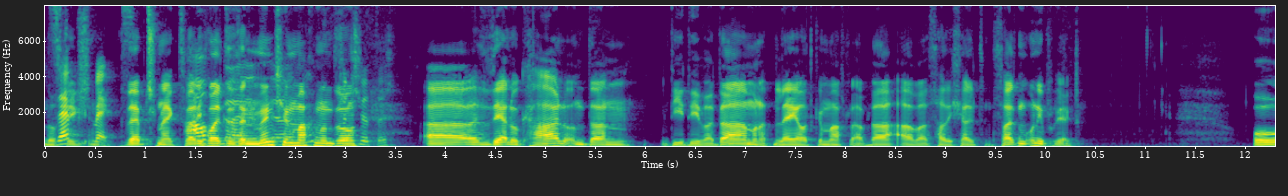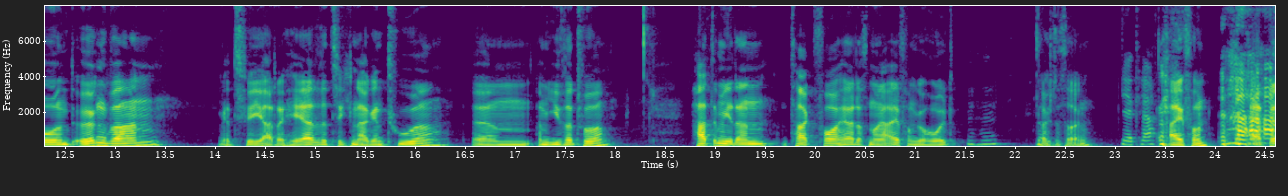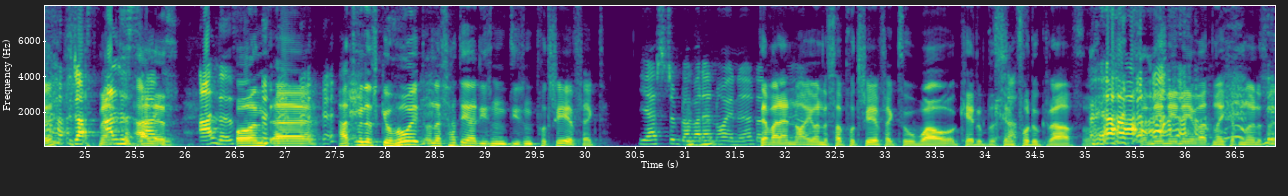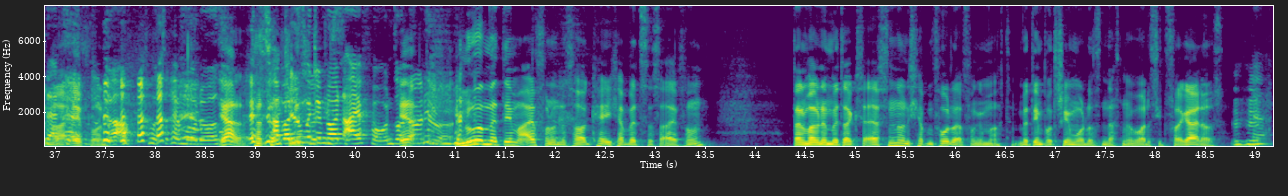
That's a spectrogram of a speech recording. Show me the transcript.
Sept schmeckt's. Sept schmeckt's, weil ich Auch wollte es geil, in München ja. machen und so. Ich. Äh, sehr lokal und dann die Idee war da, man hat ein Layout gemacht, bla bla, aber es hatte ich halt, es war halt ein Uni-Projekt. Und irgendwann, jetzt vier Jahre her, sitze ich in einer Agentur ähm, am Isar-Tor, hatte mir dann einen Tag vorher das neue iPhone geholt. Darf ich das sagen? Ja, klar. iPhone, Apple. Du darfst Nein, alles sagen. Alles. Und äh, hat mir das geholt und das hatte ja diesen, diesen Porträteffekt. Ja, stimmt, da war der neu, ne? Der war der ja. neue und das war Porträteffekt so, wow, okay, du bist ja ein Fotograf. So. So, nee, nee, nee, warte mal, ich habe ein neues iPhone. Porträtmodus. Ja, tatsächlich. Aber nur mit dem neuen iPhone. Ja, sondern- nur mit dem iPhone und das war okay, ich habe jetzt das iPhone. Dann waren wir mittags essen und ich habe ein Foto davon gemacht mit dem Porträtmodus und dachte mir, boah, das sieht voll geil aus. Ja.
